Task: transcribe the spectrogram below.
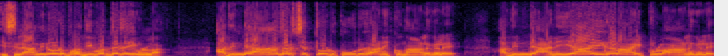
ഇസ്ലാമിനോട് പ്രതിബദ്ധതയുള്ള അതിന്റെ ആദർശത്തോട് കൂറ് കാണിക്കുന്ന ആളുകളെ അതിന്റെ അനുയായികളായിട്ടുള്ള ആളുകളെ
